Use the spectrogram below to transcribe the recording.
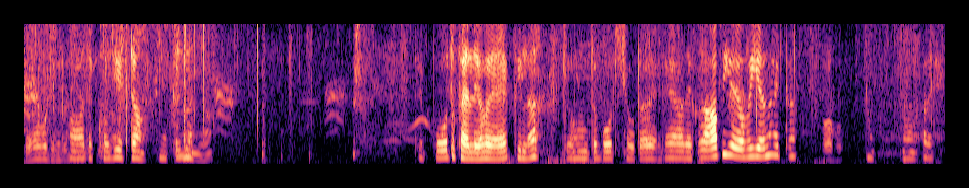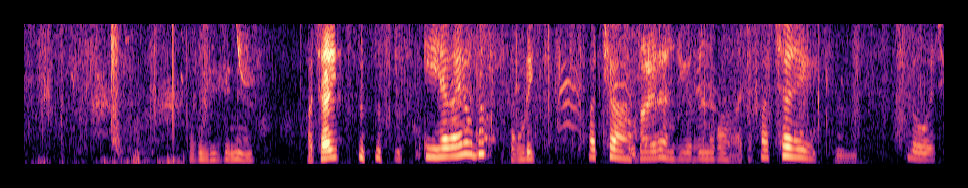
ਬਹੁਤ ਵੱਡੀਆਂ ਦੇਖੋ ਜੀ ਇੱਟਾਂ ਨਿਕਲੀਆਂ। ਤੇ ਬਹੁਤ ਫੈਲਿਆ ਹੋਇਆ ਹੈ ਕਿਲਾ ਤੇ ਹੁਣ ਤਾਂ ਬਹੁਤ ਛੋਟਾ ਰਹਿ ਗਿਆ। ਆ ਦੇਖੋ ਆ ਵੀ ਉਹੀ ਆ ਨਾ ਇੱਟਾਂ। ਆਹੋ। ਹਾਂ ਕਿੰਨੇ ਅੱਛਾ ਜੀ। ਕੀ ਹੈਗਾ ਇਹ ਉਹਦਾ? ਪਕੂੜੀ। ਅੱਛਾ। ਉਹਦਾ ਇਹਦੇ ਅੰਜੀਰ ਜਿੰਨੇ ਕੋਲ ਹੈ ਅੱਛਾ ਜੀ। ਲੋ ਜੀ।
